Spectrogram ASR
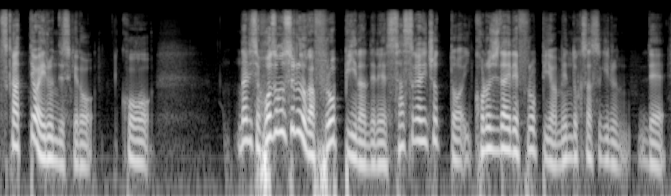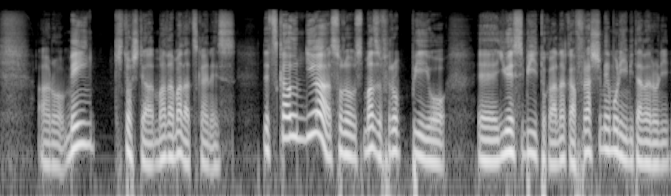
使ってはいるんですけど、こう、何せ保存するのがフロッピーなんでね、さすがにちょっとこの時代でフロッピーはめんどくさすぎるんで、あのメイン機としてはまだまだ使えないです。で、使うには、そのまずフロッピーを、えー、USB とかなんかフラッシュメモリーみたいなのに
